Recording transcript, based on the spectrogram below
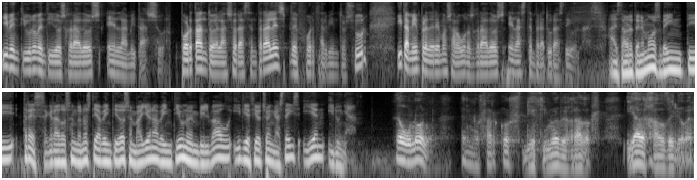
y 21-22 grados en la mitad sur. Por tanto, en las horas centrales de fuerza el viento sur y también perderemos algunos grados en las temperaturas diurnas. A esta hora tenemos 23 grados en Donostia, 22 en Bayona, 21 en Bilbao y 18 en Gasteiz y en Iruña. Egunon, en los arcos 19 grados y ha dejado de llover.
